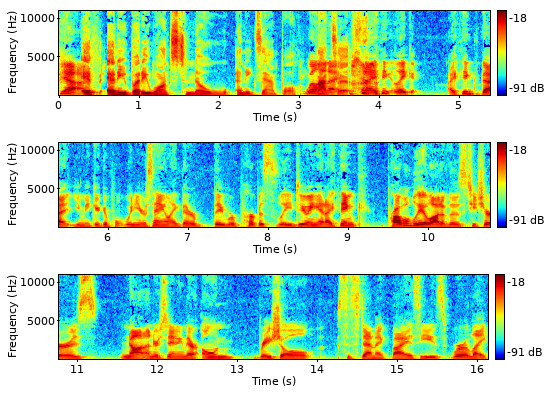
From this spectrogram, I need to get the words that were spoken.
Yeah. If anybody wants to know an example, well, that's and I, it. and I think like I think that you make a good point when you're saying like they're they were purposely doing it. I think probably a lot of those teachers not understanding their own racial systemic biases were like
